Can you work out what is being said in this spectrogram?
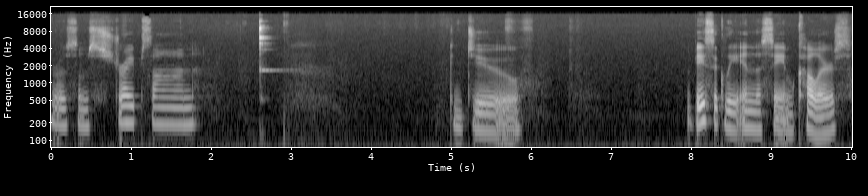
Throw some stripes on. You can do basically in the same colors.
